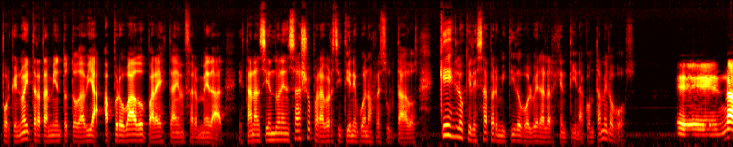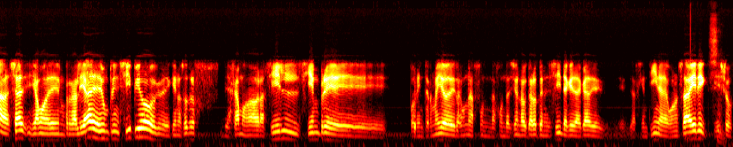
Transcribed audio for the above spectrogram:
porque no hay tratamiento todavía aprobado para esta enfermedad. Están haciendo un ensayo para ver si tiene buenos resultados. ¿Qué es lo que les ha permitido volver a la Argentina? Contámelo vos. Eh, nada, ya digamos, en realidad desde un principio de que nosotros viajamos a Brasil, siempre por intermedio de la, una la Fundación Lautaro Te Necesita, que es de acá de, Argentina, de Buenos Aires, ellos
